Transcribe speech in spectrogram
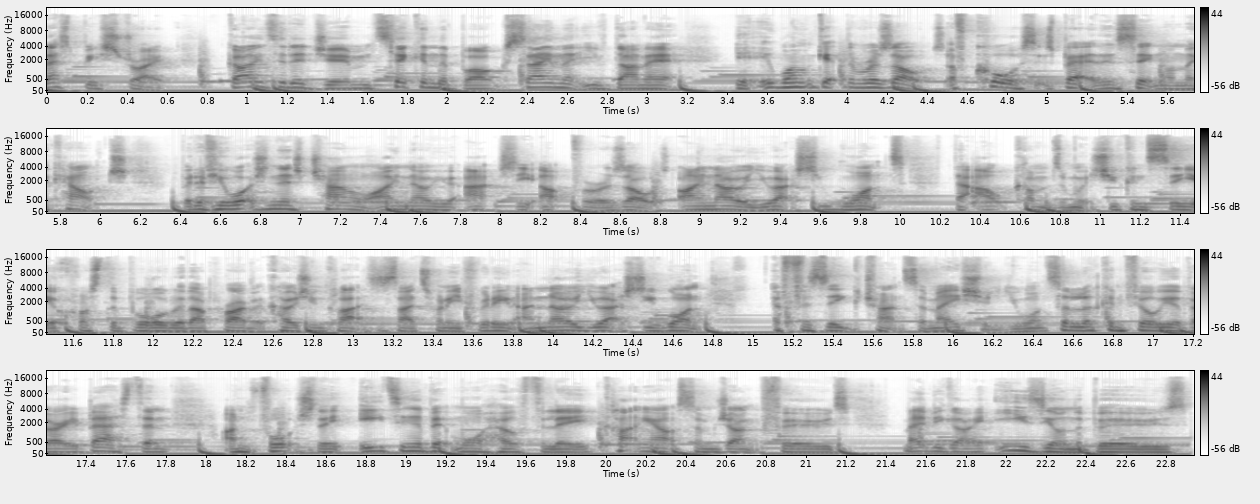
let's be straight. Going to the gym, ticking the box, saying that you've done it, it, won't get the results. Of course, it's better than sitting on the couch. But if you're watching this channel, I know you're actually up for results. I know you actually want the outcomes in which you can see across the board with our private coaching clients inside 23 I know you actually want a physique transformation. You want to look and feel your very best. And unfortunately, eating a bit more healthily, cutting out some junk foods, maybe going easy on the booze,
